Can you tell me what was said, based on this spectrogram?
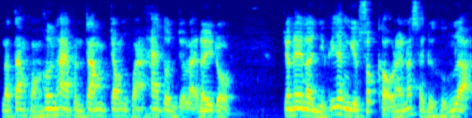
Là tăng khoảng hơn 2% trong khoảng 2 tuần trở lại đây rồi. Cho nên là những cái doanh nghiệp xuất khẩu này nó sẽ được hưởng lợi.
